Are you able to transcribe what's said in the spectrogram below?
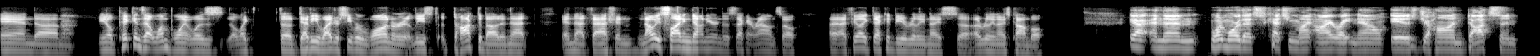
And um, you know, Pickens at one point was like the Devy wide receiver one, or at least talked about in that in that fashion. Now he's sliding down here into the second round, so I, I feel like that could be a really nice uh, a really nice combo. Yeah, and then one more that's catching my eye right now is Jahan Dotson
